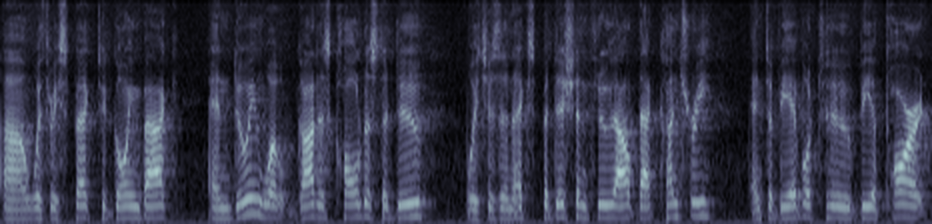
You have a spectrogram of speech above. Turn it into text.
uh, with respect to going back and doing what God has called us to do, which is an expedition throughout that country and to be able to be a part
